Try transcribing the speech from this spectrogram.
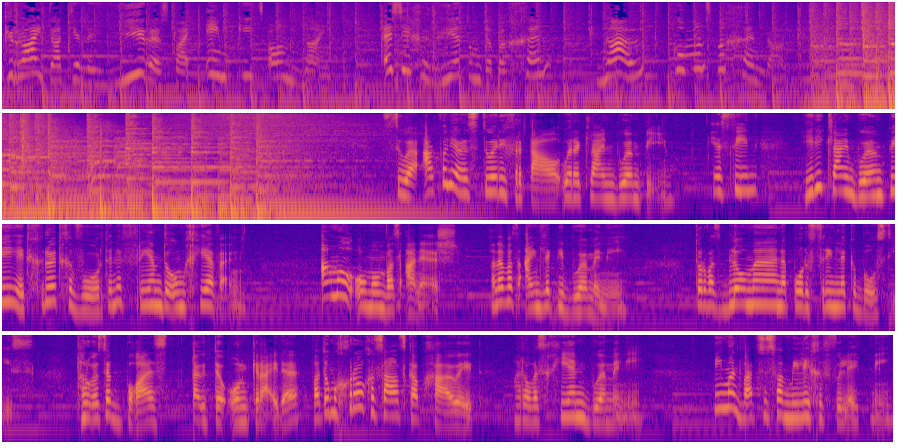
dat jy hier is by MKids Online. Is jy gereed om te begin? Nou, kom ons begin dan. So, ek wil jou 'n storie vertel oor 'n klein boontjie. Jy sien, hierdie klein boontjie het groot geword in 'n vreemde omgewing. Almal om hom was anders. Hulle was eintlik nie bome nie. Daar was blomme en 'n paar vriendelike bossies. Daar was ook baie stoute onkruide wat hom graag geselskap gehou het, maar daar was geen bome nie. Niemand wat soos familie gevoel het nie.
